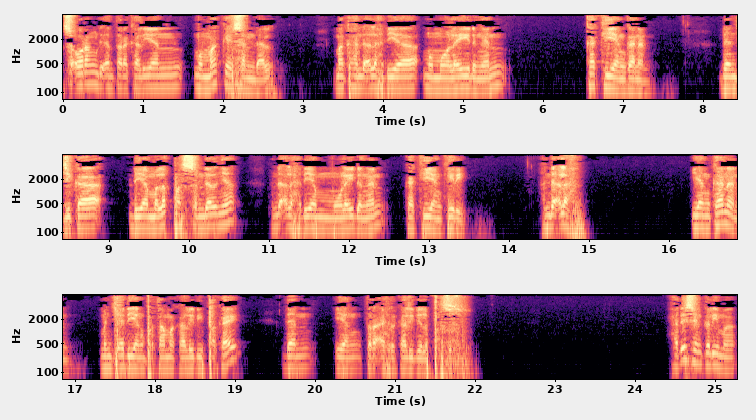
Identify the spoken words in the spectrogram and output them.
seorang di antara kalian memakai sandal maka hendaklah dia memulai dengan kaki yang kanan. Dan jika dia melepas sandalnya hendaklah dia memulai dengan kaki yang kiri hendaklah yang kanan menjadi yang pertama kali dipakai dan yang terakhir kali dilepas Hadis yang kelima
